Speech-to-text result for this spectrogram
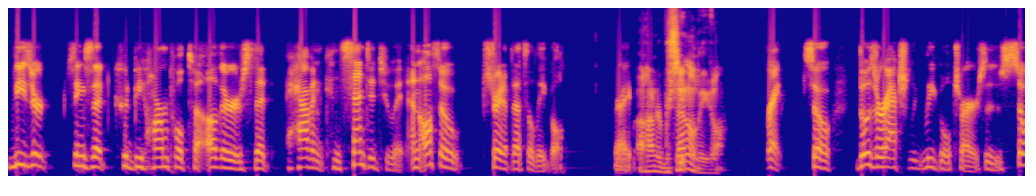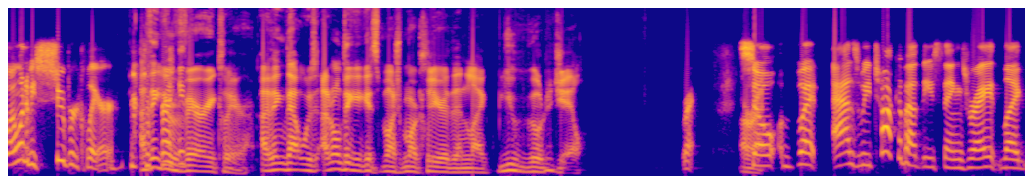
these are things that could be harmful to others that haven't consented to it. And also, straight up, that's illegal, right? 100% illegal. Right. So those are actually legal charges. So I want to be super clear. I think you're very clear. I think that was. I don't think it gets much more clear than like you could go to jail. All right. so, but as we talk about these things, right? Like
